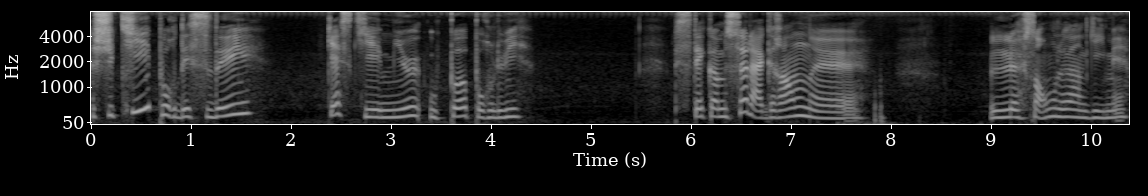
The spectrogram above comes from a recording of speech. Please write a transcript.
Je suis qui pour décider qu'est-ce qui est mieux ou pas pour lui? Puis c'était comme ça la grande euh, leçon, là, entre guillemets.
